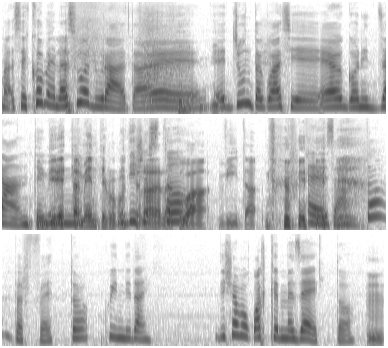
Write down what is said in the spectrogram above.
Ma siccome la sua durata è, è giunta quasi, è agonizzante. Indirettamente proporzionale alla sto- tua vita. Esatto, perfetto. Quindi dai, diciamo qualche mesetto. Mm,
